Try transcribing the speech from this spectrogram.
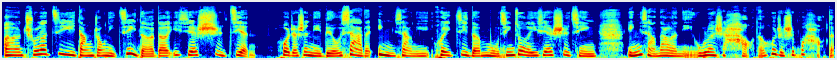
嗯、呃，除了记忆当中你记得的一些事件。或者是你留下的印象，你会记得母亲做了一些事情，影响到了你，无论是好的或者是不好的。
